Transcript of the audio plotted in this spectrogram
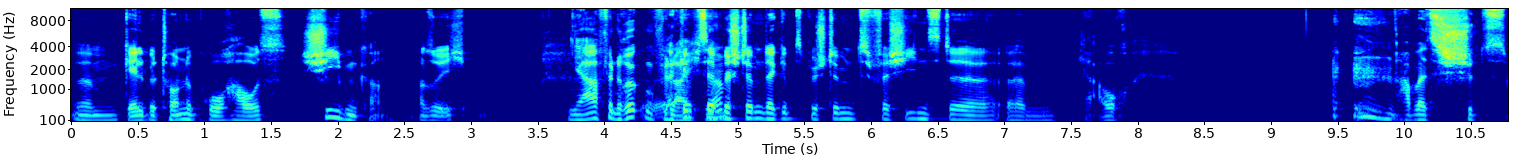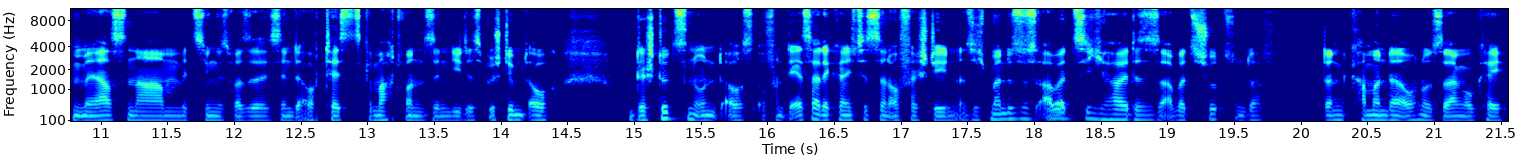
ähm, gelbe Tonne pro Haus schieben kann. Also ich Ja, für den Rücken da vielleicht. gibt es ja ne? bestimmt, da gibt's bestimmt verschiedenste, ähm, ja auch Arbeitsschutzmaßnahmen, beziehungsweise sind da auch Tests gemacht worden, sind die das bestimmt auch unterstützen und aus, von der Seite kann ich das dann auch verstehen. Also ich meine, das ist Arbeitssicherheit, das ist Arbeitsschutz und da, dann kann man da auch nur sagen, okay,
